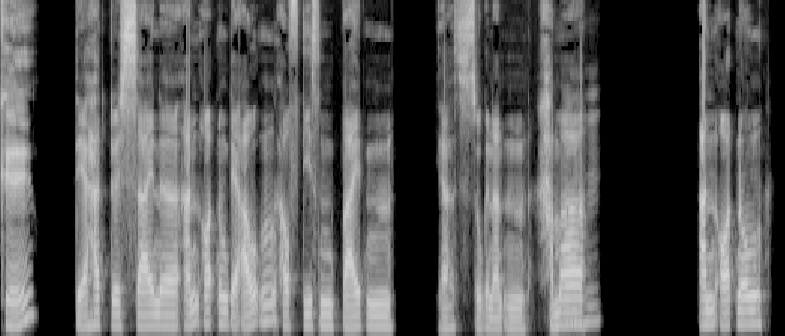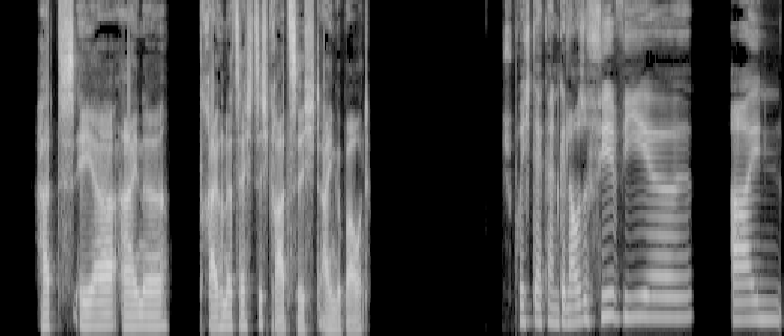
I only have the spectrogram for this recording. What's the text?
Okay. Der hat durch seine Anordnung der Augen auf diesen beiden ja, sogenannten Mhm. Hammer-Anordnungen hat er eine 360-Grad-Sicht eingebaut. Sprich, der kann genauso viel wie äh, ein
